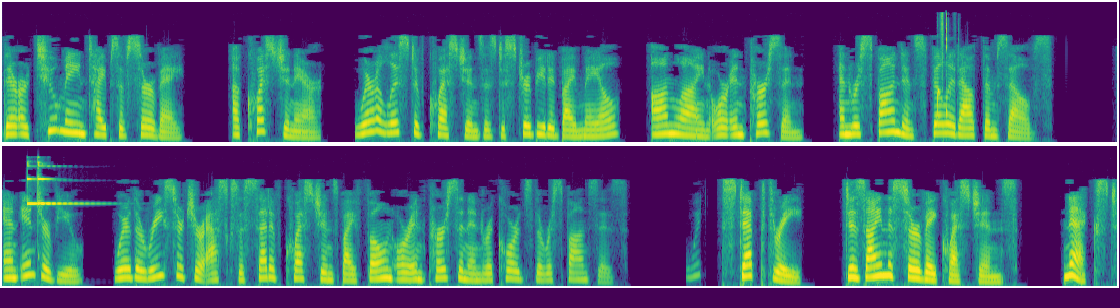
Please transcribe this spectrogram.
There are two main types of survey. A questionnaire, where a list of questions is distributed by mail, online or in person, and respondents fill it out themselves. An interview, where the researcher asks a set of questions by phone or in person and records the responses. Step 3. Design the survey questions. Next,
